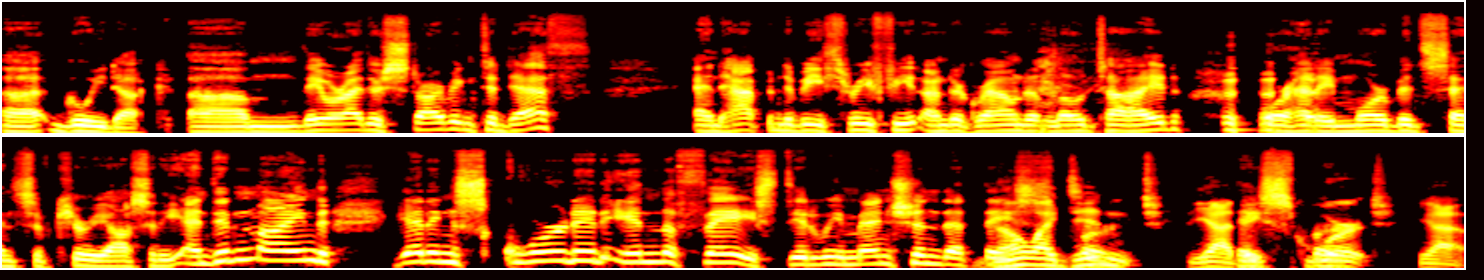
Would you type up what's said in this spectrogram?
uh, gooey duck. Um, they were either starving to death and happened to be three feet underground at low tide, or had a morbid sense of curiosity and didn't mind getting squirted in the face. Did we mention that they? No, I didn't. yeah, they, they squirt. spurt. Yeah.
